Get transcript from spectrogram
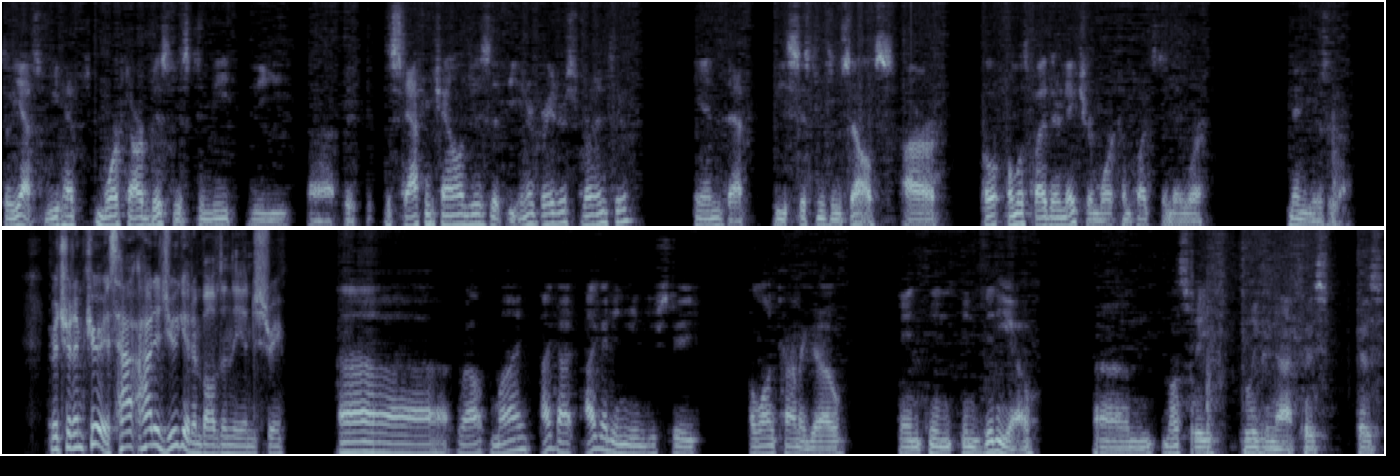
So yes, we have morphed our business to meet the, uh, the, the staffing challenges that the integrators run into, and that these systems themselves are almost by their nature more complex than they were many years ago. Richard, I'm curious, how, how did you get involved in the industry? Uh, well, mine, I got, I got in the industry a long time ago in, in, in video, um, mostly, believe it or not, because, because,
